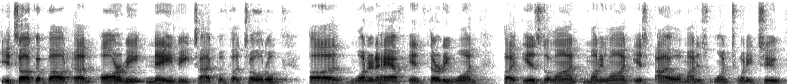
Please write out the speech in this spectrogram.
you talk about an Army Navy type of a total. Uh, one and a half in 31 uh, is the line. Money line is Iowa minus 122.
